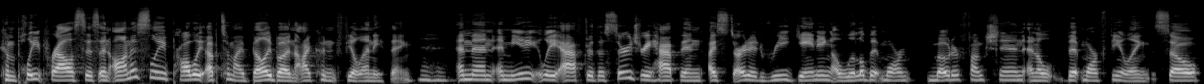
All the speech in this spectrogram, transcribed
complete paralysis, and honestly, probably up to my belly button, I couldn't feel anything. Mhm. And then immediately after the surgery happened, I started regaining a little bit more motor function and a bit more feeling. So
